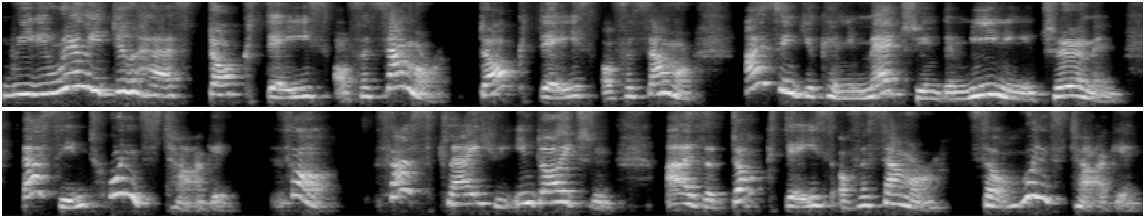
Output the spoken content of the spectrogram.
we really do have dog days of a summer. Dog days of a summer. I think you can imagine the meaning in German. Das sind Hundstage. So, fast gleich wie im Deutschen. Also Dog Days of a Summer, so Hundstage.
